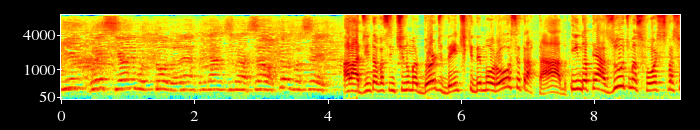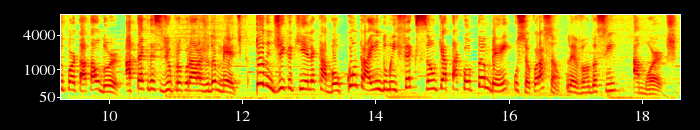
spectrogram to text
e com esse ânimo todo, né? Obrigado de coração a todos vocês. Aladdin estava sentindo uma dor de dente que demorou a ser tratado, indo até as últimas forças para suportar tal dor, até que decidiu procurar ajuda médica. Tudo indica que ele acabou contraindo uma infecção que atacou também o seu coração, levando assim à morte.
